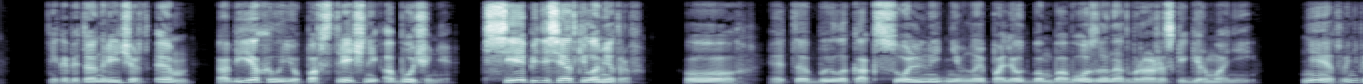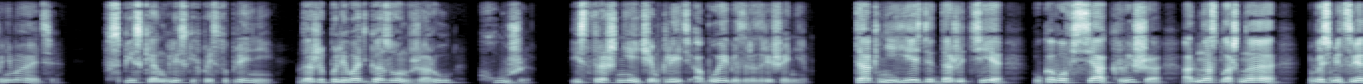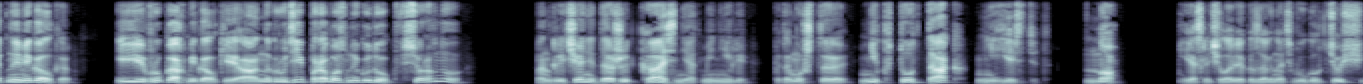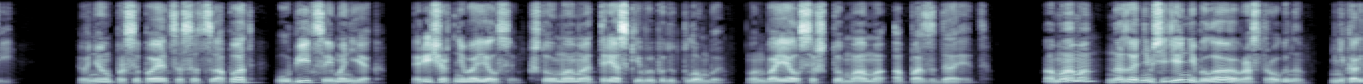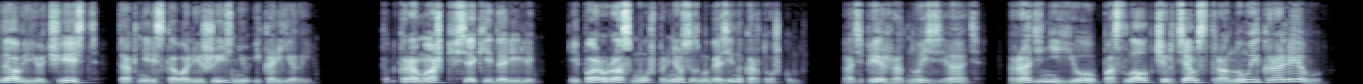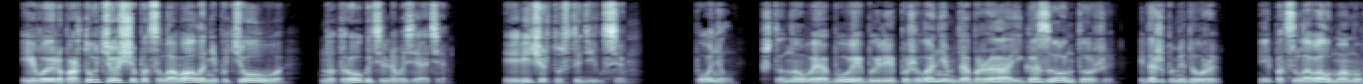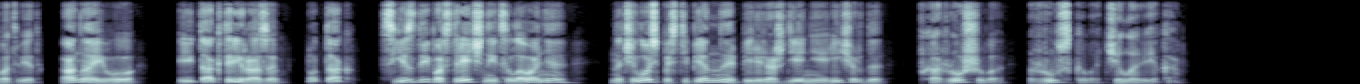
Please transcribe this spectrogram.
И капитан Ричард М. объехал ее по встречной обочине. Все 50 километров. О, это было как сольный дневной полет бомбовоза над вражеской Германией. Нет, вы не понимаете. В списке английских преступлений даже поливать газон в жару хуже и страшнее, чем клеить обои без разрешения. Так не ездят даже те, у кого вся крыша одна сплошная восьмицветная мигалка. И в руках мигалки, а на груди паровозный гудок. Все равно. Англичане даже казни отменили, потому что никто так не ездит. Но если человека загнать в угол тещей, в нем просыпается социопат, убийца и маньяк. Ричард не боялся, что у мамы от тряски выпадут пломбы. Он боялся, что мама опоздает. А мама на заднем сиденье была растрогана. Никогда в ее честь так не рисковали жизнью и карьерой. Только ромашки всякие дарили, и пару раз муж принес из магазина картошку. А теперь родной зять ради нее послал к чертям страну и королеву. И в аэропорту теща поцеловала непутевого, но трогательного зятя. И Ричард устыдился. Понял, что новые обои были пожеланием добра, и газон тоже, и даже помидоры. И поцеловал маму в ответ. Она его. И так три раза. Вот так. С езды по встречной и целования началось постепенное перерождение Ричарда в хорошего русского человека.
